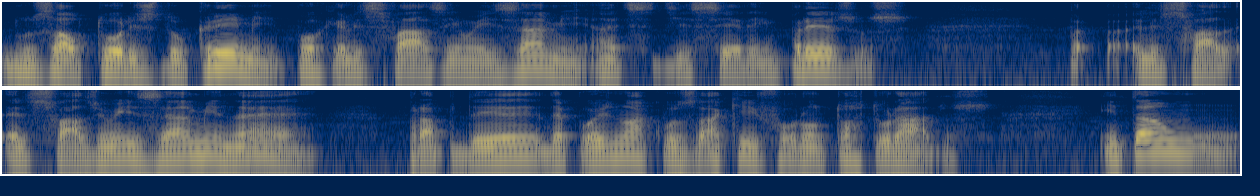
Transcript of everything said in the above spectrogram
nos autores do crime, porque eles fazem um exame antes de serem presos, eles, eles fazem um exame, né, para poder depois não acusar que foram torturados. Então,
